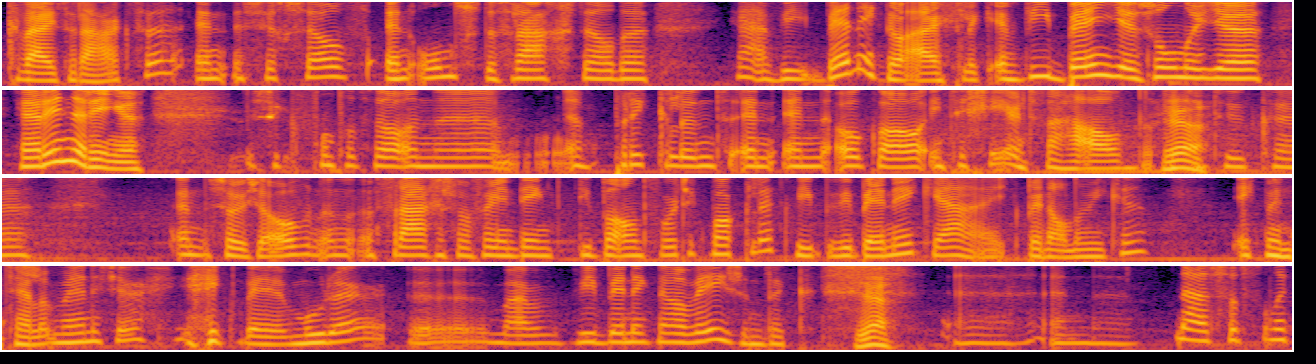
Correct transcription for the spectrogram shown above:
kwijtraakte. En zichzelf en ons de vraag stelde: ja, wie ben ik nou eigenlijk? En wie ben je zonder je herinneringen? Dus ik vond dat wel een, eh, een prikkelend en, en ook wel integrerend verhaal. Dat Ja. het natuurlijk. eh, en sowieso een, een vraag is waarvan je denkt, die beantwoord ik makkelijk. Wie, wie ben ik? Ja, ik ben Annemieke. Ik ben talentmanager. Ik ben moeder. eh, maar wie ben ik nou wezenlijk? Ja. En, nou, dus dat vond ik.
